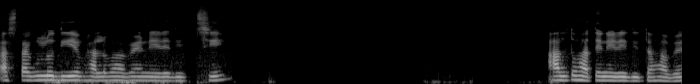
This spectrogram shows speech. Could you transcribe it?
পাস্তাগুলো দিয়ে ভালোভাবে নেড়ে দিচ্ছি। আলতো হাতে নেড়ে দিতে হবে।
